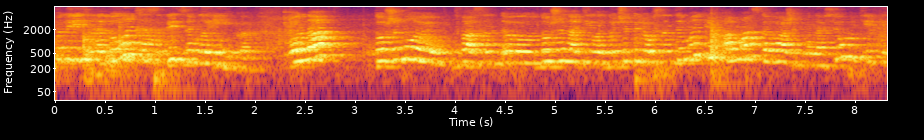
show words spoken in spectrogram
Подивіться, на долонці сидить землерійка. Вона довжиною 2 сан- е, довжина тіла до 4 см, а маса важить вона всього тільки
